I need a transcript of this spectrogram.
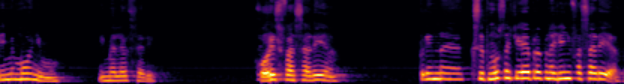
είμαι μόνη μου. Είμαι ελεύθερη. Χωρίς φασαρία. Πριν ε, ξυπνούσα και έπρεπε να γίνει φασαρία.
